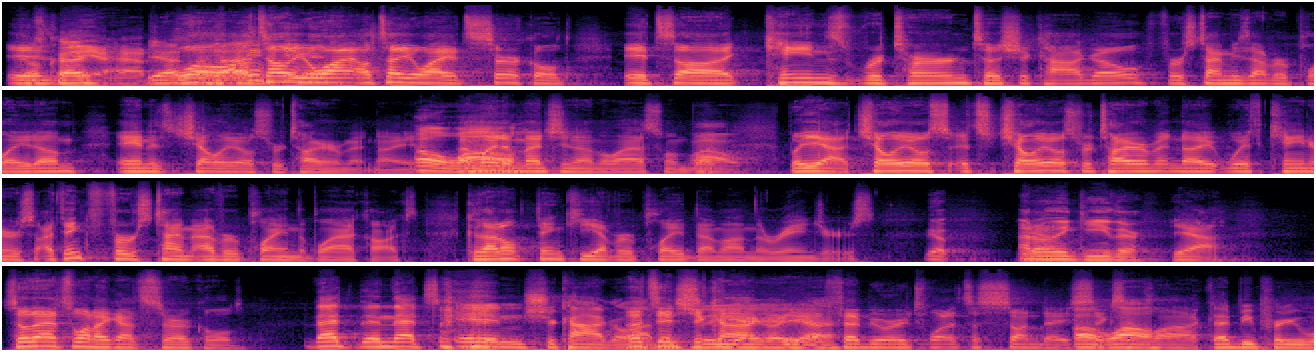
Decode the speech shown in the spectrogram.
Is, Okay. ahead. Yeah, Well, I'll tell you why. I'll tell you why it's circled. It's uh, Kane's return to Chicago, first time he's ever played him, and it's Chelios retirement night. Oh, wow. I might have mentioned it on the last one, but Wow. but yeah, Chelios. It's Chelios retirement night with Kaner's. I think first time ever playing the Blackhawks because I don't think he ever played them on the Rangers. Yep. I don't think either. Yeah, so that's when I got circled. That and that's in Chicago. That's in. Chicago. Yeah, February 20th. It's a Sunday, Oh six wow, o'clock. that'd be pretty.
